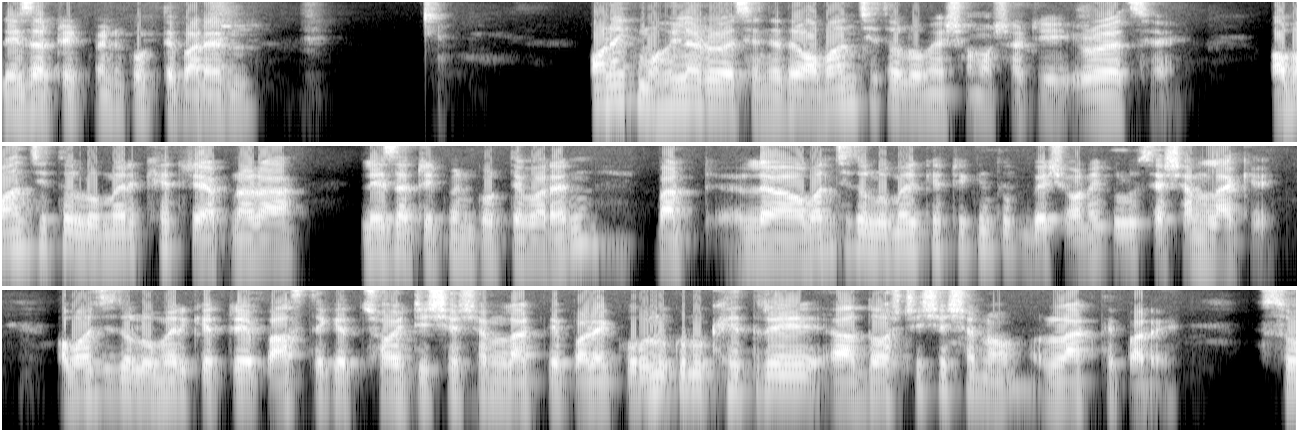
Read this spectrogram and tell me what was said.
লেজার ট্রিটমেন্ট করতে পারেন। অনেক মহিলা রয়েছেন যাদের অবাঞ্ছিত লোমের সমস্যাটি রয়েছে। অবাঞ্ছিত লোমের ক্ষেত্রে আপনারা লেজার ট্রিটমেন্ট করতে পারেন বাট অবাঞ্ছিত লোমের ক্ষেত্রে কিন্তু বেশ অনেকগুলো সেশন লাগে। অবাঞ্ছিত লোমের ক্ষেত্রে পাঁচ থেকে ছয়টি সেশন লাগতে পারে, কোনো কোনো ক্ষেত্রে দশটি সেশনও লাগতে পারে। সো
